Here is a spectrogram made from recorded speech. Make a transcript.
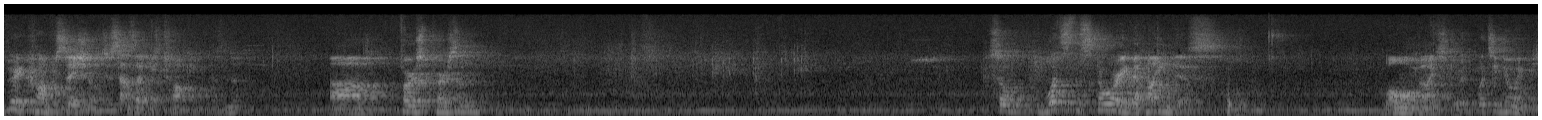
Very conversational. It just sounds like he's talking, doesn't it? Um, first person. So, what's the story behind this? Long I stood. What's he doing?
